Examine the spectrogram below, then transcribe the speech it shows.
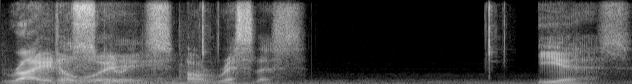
Right the away. spirits are restless. Yes.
